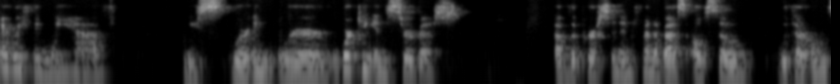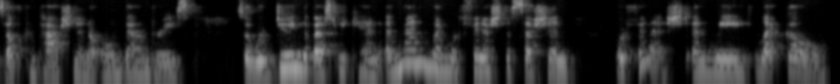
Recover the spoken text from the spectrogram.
everything we have. We, we're, in, we're working in service of the person in front of us, also with our own self compassion and our own boundaries. So we're doing the best we can. And then when we're finished the session, we're finished and we let go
